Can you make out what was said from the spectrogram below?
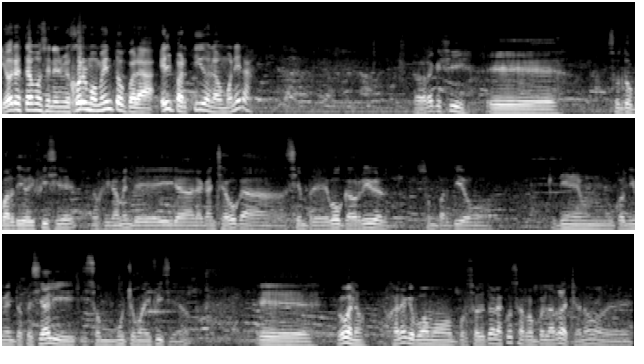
Y ahora estamos en el mejor momento para el partido en la bombonera. La verdad que sí. Eh, son todos partidos difíciles. Lógicamente, ir a la cancha de Boca, siempre Boca o River, son partidos que tienen un condimento especial y, y son mucho más difíciles. ¿no? Eh, pero bueno, ojalá que podamos, por sobre todas las cosas, romper la racha. ¿no? Eh,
